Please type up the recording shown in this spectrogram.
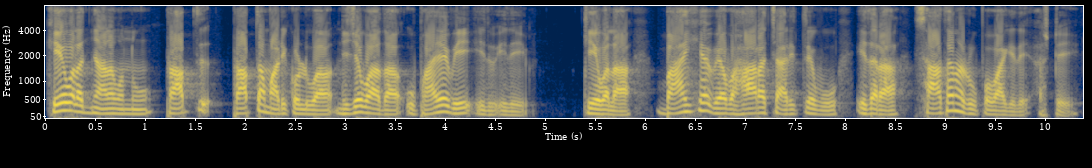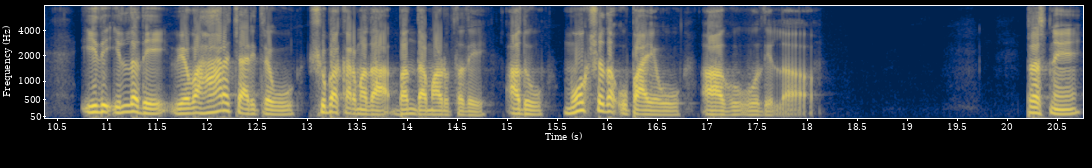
ಕೇವಲ ಜ್ಞಾನವನ್ನು ಪ್ರಾಪ್ತ ಪ್ರಾಪ್ತ ಮಾಡಿಕೊಳ್ಳುವ ನಿಜವಾದ ಉಪಾಯವೇ ಇದು ಇದೆ. ಕೇವಲ ಬಾಹ್ಯ ವ್ಯವಹಾರ ಚಾರಿತ್ರ್ಯವು ಇದರ ಸಾಧನ ರೂಪವಾಗಿದೆ ಅಷ್ಟೇ. ಇದು ಇಲ್ಲದೆ ವ್ಯವಹಾರ ಚಾರಿತ್ರ್ಯವು ಶುಭ ಕರ್ಮದ ಬಂಧ ಮಾಡುತ್ತದೆ. ಅದು ಮೋಕ್ಷದ ಉಪಾಯವೂ ಆಗುವುದಿಲ್ಲ. ಪ್ರಶ್ನೆ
